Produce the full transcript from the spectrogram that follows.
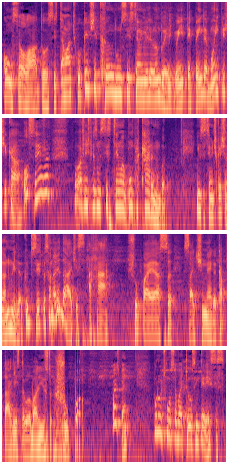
com o seu lado sistemático, criticando um sistema e melhorando ele. E o NTP ainda é bom em criticar. Ou seja, a gente fez um sistema bom pra caramba. E um sistema de questionário melhor que o de seis personalidades. Haha, chupa essa, site mega capitalista globalista, chupa. Pois bem, por último você vai ter os interesses.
